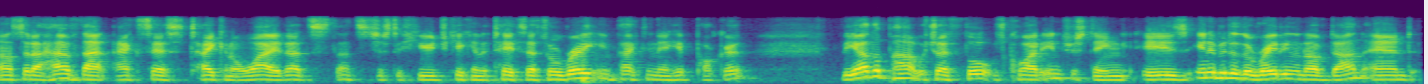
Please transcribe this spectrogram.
Uh, so to have that access taken away, that's that's just a huge kick in the teeth. So that's already impacting their hip pocket. The other part, which I thought was quite interesting, is in a bit of the reading that I've done, and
